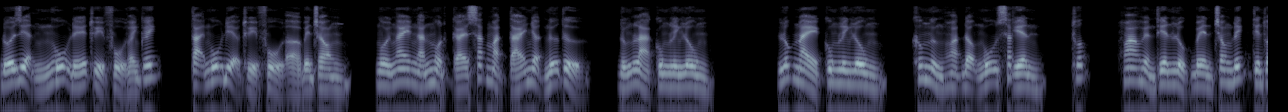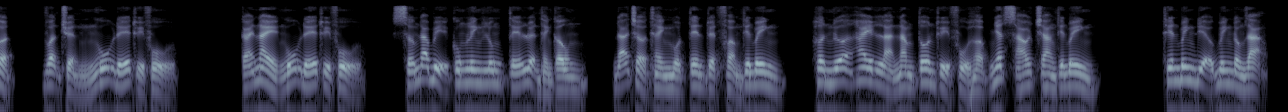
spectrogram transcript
đối diện ngũ đế thủy phủ hoành kích, tại ngũ địa thủy phủ ở bên trong, ngồi ngay ngắn một cái sắc mặt tái nhợt nữ tử, đúng là cung linh lung. Lúc này cung linh lung, không ngừng hoạt động ngũ sắc yên, thuốc, hoa huyền thiên lục bên trong đích tiên thuật, vận chuyển ngũ đế thủy phủ. Cái này ngũ đế thủy phủ, sớm đã bị cung linh lung tế luyện thành công, đã trở thành một tên tuyệt phẩm thiên binh, hơn nữa hay là năm tôn thủy phủ hợp nhất sáu trang thiên binh. Thiên binh điệu binh đồng dạng,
